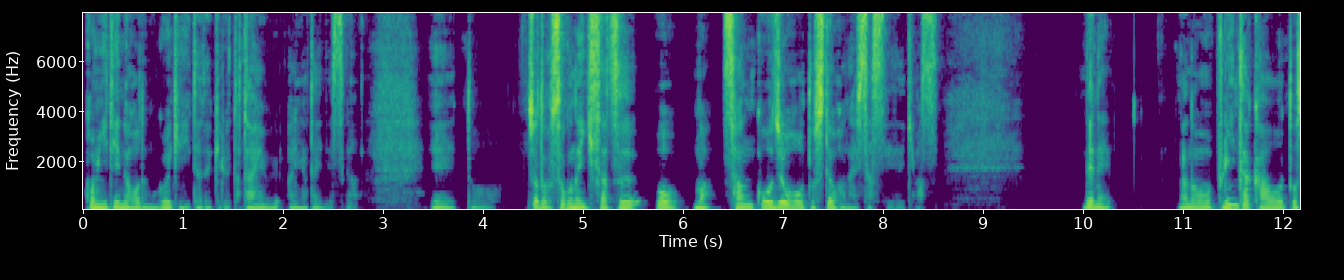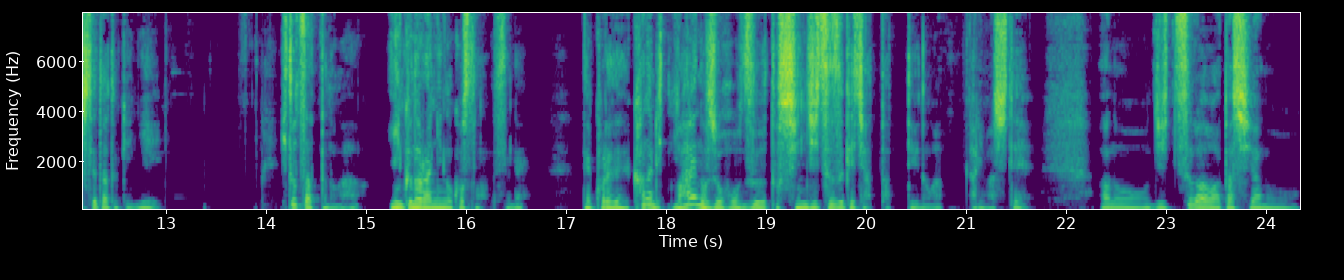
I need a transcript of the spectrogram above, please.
コミュニティの方でもご意見いただけると大変ありがたいんですが、えっ、ー、と、ちょっとそこのいきさつを、まあ、参考情報としてお話しさせていただきます。でね、あの、プリンター買おうとしてた時に、一つあったのが、インクのランニングコストなんですよね。で、これね、かなり前の情報をずっと信じ続けちゃったっていうのがありまして、あの、実は私、あの、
